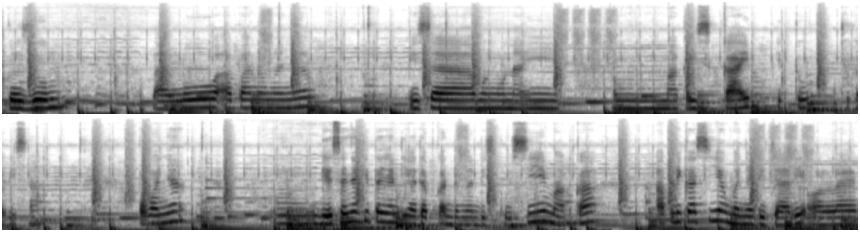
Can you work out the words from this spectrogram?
Google Zoom lalu apa namanya bisa menggunakan memakai Skype itu juga bisa. Pokoknya hmm, biasanya kita yang dihadapkan dengan diskusi maka aplikasi yang banyak dicari oleh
